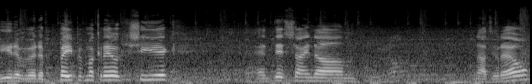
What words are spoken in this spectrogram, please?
Hier hebben we de pepermakreeltjes, zie ik. En dit zijn dan naturel.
